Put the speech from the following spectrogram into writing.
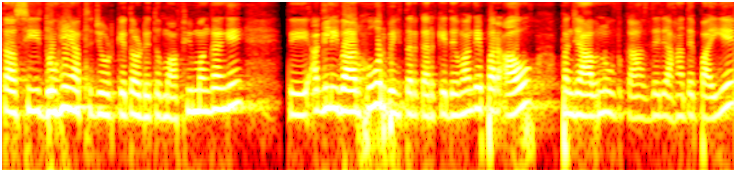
ਤਾਂ ਅਸੀਂ ਦੋਹੇ ਹੱਥ ਜੋੜ ਕੇ ਤੁਹਾਡੇ ਤੋਂ ਮਾਫੀ ਮੰਗਾਂਗੇ ਤੇ ਅਗਲੀ ਵਾਰ ਹੋਰ ਬਿਹਤਰ ਕਰਕੇ ਦੇਵਾਂਗੇ। ਪਰ ਆਓ, ਪੰਜਾਬ ਨੂੰ ਵਿਕਾਸ ਦੇ ਰਾਹਾਂ ਤੇ ਪਾਈਏ।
